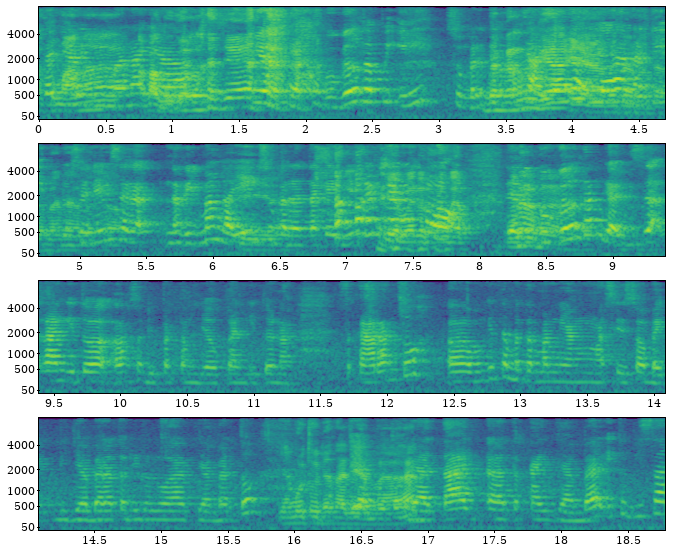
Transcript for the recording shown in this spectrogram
kita nyari di mana ya Google aja? Iya, Google tapi ini sumber data Bener percaya nggak? nggak Iya, ya betul, nanti dosennya bisa nerima nggak ya ini Iya. sumber data kayak gitu kan kan benar, kalau dari Google kan nggak bisa kan gitu langsung dipertanggungjawabkan gitu nah sekarang tuh uh, mungkin teman-teman yang mahasiswa baik di Jabar atau di luar Jabar tuh Yang butuh data yang Jabar. butuh data uh, terkait Jabar itu bisa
